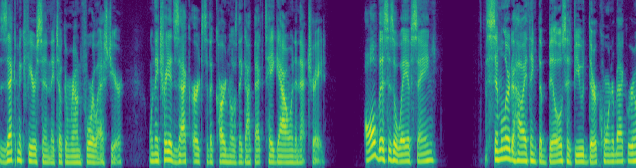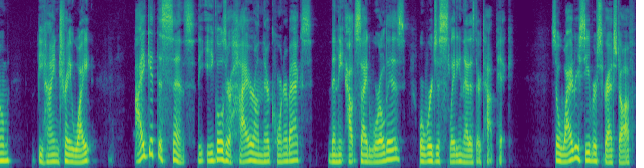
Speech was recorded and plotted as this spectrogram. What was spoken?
Zech McPherson, they took in round four last year. When they traded Zach Ertz to the Cardinals, they got back Tay Gowan in that trade. All this is a way of saying, similar to how I think the Bills have viewed their cornerback room behind Tre White, I get the sense the Eagles are higher on their cornerbacks than the outside world is, where we're just slating that as their top pick. So, wide receiver scratched off.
